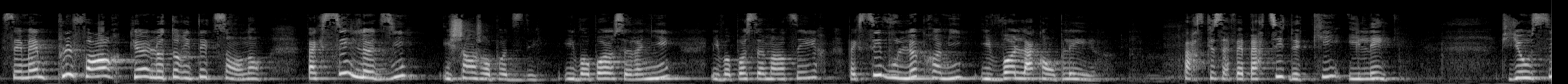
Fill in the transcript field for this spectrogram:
c'est même plus fort que l'autorité de son nom. Fait que s'il le dit, il changera pas d'idée. Il va pas se renier, il va pas se mentir. Fait que si vous le promis, il va l'accomplir. Parce que ça fait partie de qui il est. Puis il y a aussi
